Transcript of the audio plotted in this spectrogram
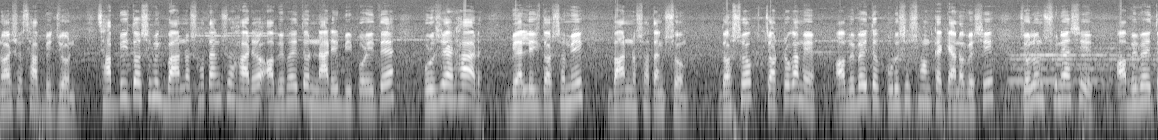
নয়শো ছাব্বিশ জন। ছাব্বিশ দশমিক বান্ন শতাংশ হারে অবিবাহিত নারীর বিপরীতে পুরুষের হার বিয়াল্লিশ দশমিক বান্ন শতাংশ। দর্শক, চট্টগ্রামে অবিবাহিত পুরুষের সংখ্যা কেন বেশি? চলুন শুনে আসি অবিবাহিত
